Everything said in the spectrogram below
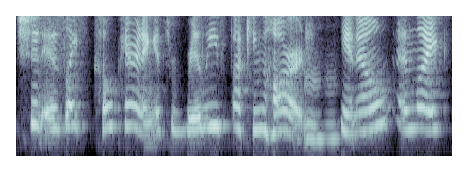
Shit is like co-parenting. It's really fucking hard. Mhm. You know? And like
